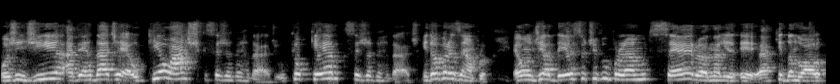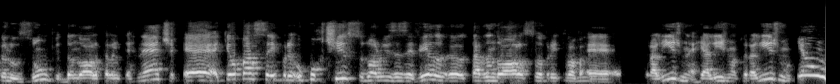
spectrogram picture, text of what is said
Hoje em dia, a verdade é o que eu acho que seja verdade, o que eu quero que seja verdade. Então, por exemplo, é um dia desse eu tive um problema muito sério, é, aqui dando aula pelo Zoom, dando aula pela internet, é que eu passei por o curtiço do Aloysio Azevedo, eu estava dando aula sobre é, naturalismo, né? realismo, naturalismo, e um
